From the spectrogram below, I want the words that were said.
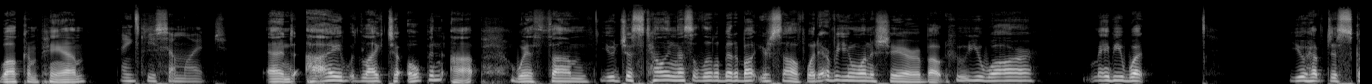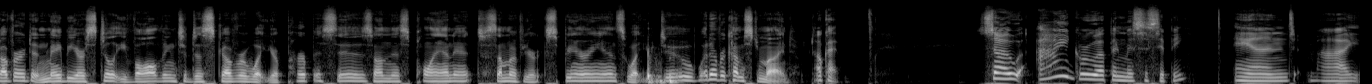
Welcome, Pam. Thank you so much. And I would like to open up with um, you just telling us a little bit about yourself, whatever you want to share about who you are, maybe what you have discovered and maybe are still evolving to discover what your purpose is on this planet, some of your experience, what you do, whatever comes to mind. Okay. So I grew up in Mississippi, and my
